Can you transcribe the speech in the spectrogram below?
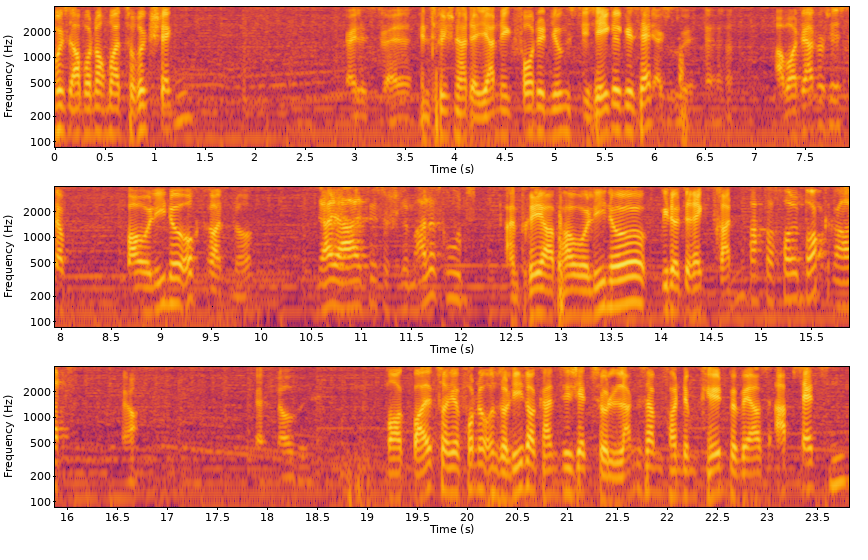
Muss aber nochmal zurückstecken. Geiles Duell. Inzwischen hat der Yannick vor den Jungs die Segel gesetzt. aber dadurch ist der Paolino auch dran, ne? Ja, ja, ist nicht so schlimm. Alles gut. Andrea Paolino wieder direkt dran. Macht doch voll Bock grad. Ja. Das glaube ich. Mark Balzer hier vorne, unser Leader, kann sich jetzt so langsam von dem Köhn Bevers absetzen.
